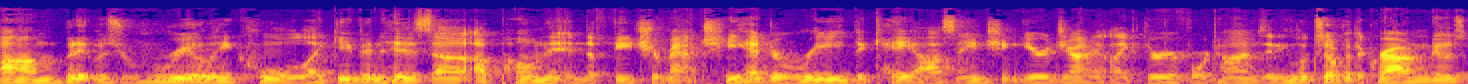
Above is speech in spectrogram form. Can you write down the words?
Um, but it was really cool. Like even his uh, opponent in the feature match, he had to read the Chaos Ancient Gear Giant like three or four times, and he looks over the crowd and goes,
